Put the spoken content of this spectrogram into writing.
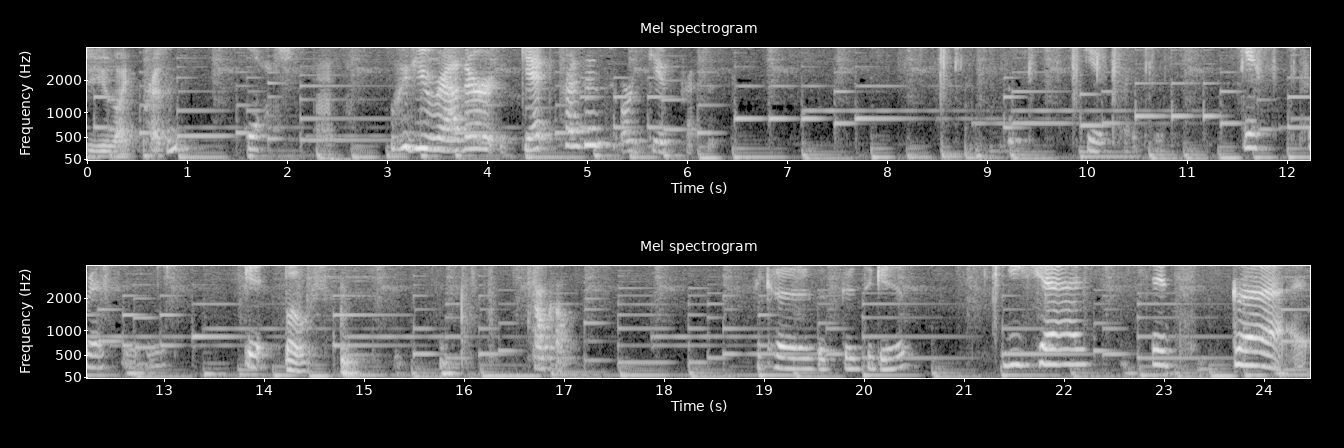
Do you like presents? Yes. Would you rather get presents or give presents? Gift presents. Gift presents. Get both. How come? Because it's good to give. Because it's good.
